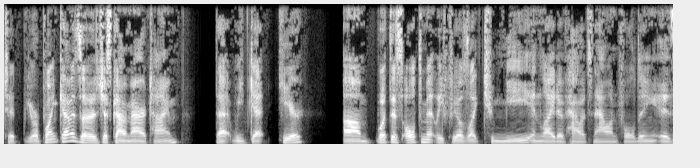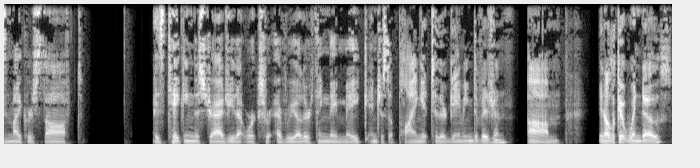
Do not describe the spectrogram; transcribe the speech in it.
to your point, Kevin. So it's just kind of a matter of time that we get here. Um, what this ultimately feels like to me, in light of how it's now unfolding, is Microsoft is taking the strategy that works for every other thing they make and just applying it to their gaming division. Um, you know, look at Windows.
